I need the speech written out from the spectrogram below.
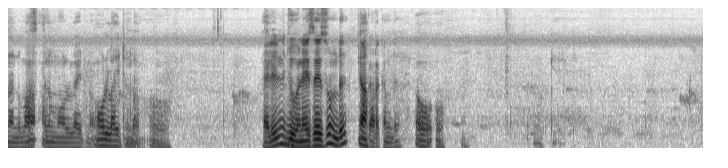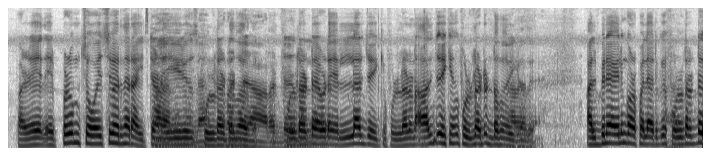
രണ്ട് മാസത്തിന് മുകളിലായിട്ടുണ്ടാവും. മുകളിലായിട്ടുണ്ടാവും. ഓ. അതിൽ ജൂനൈ സൈസും ഉണ്ട് കിടക്കുന്നുണ്ട് ഓ ഓ. പഴയ എപ്പോഴും ചോദിച്ചു വരുന്ന ഒരു ഐറ്റാണ് ഈ ഒരു ഫുൾ റെഡ് എന്ന് പറയുന്നത്. ഫുൾ റെഡ് എവിടെ? എല്ലാവരും ചോദിക്കും. ഫുൾ റെഡ് ആദ്യം ചോദിക്കുന്നത് ഫുൾ റെഡ് ഉണ്ടോന്ന് ചോദിക്കുന്നത്. അൽബിനായാലും കുഴപ്പമില്ല. അവർക്ക് ഫുൾ റെഡ്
